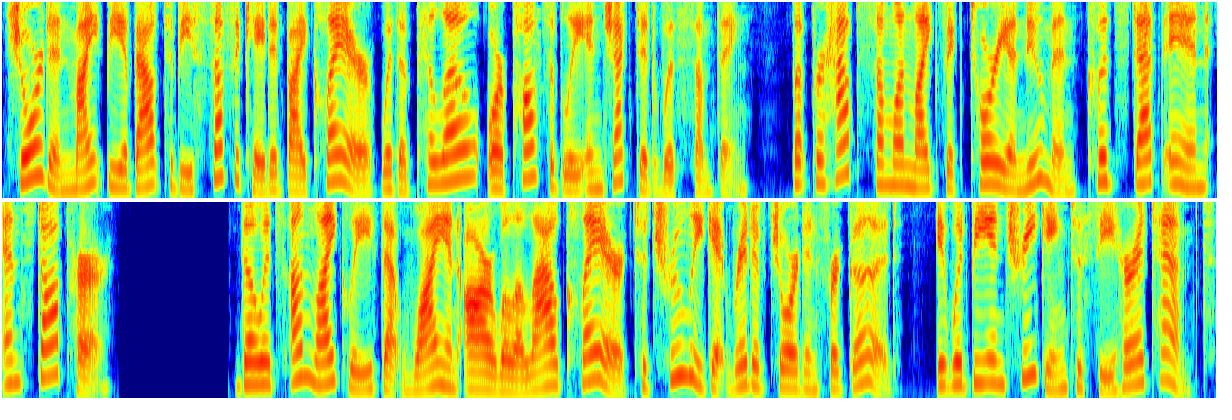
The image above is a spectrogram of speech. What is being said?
Jordan might be about to be suffocated by Claire with a pillow or possibly injected with something, but perhaps someone like Victoria Newman could step in and stop her. Though it's unlikely that Y&R will allow Claire to truly get rid of Jordan for good, it would be intriguing to see her attempt.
